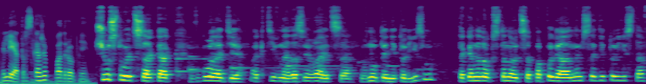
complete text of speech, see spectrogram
лет? Расскажи поподробнее. Чувствуется как в городе активно развивается внутренний туризм, Таганрог становится популярным среди туристов.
